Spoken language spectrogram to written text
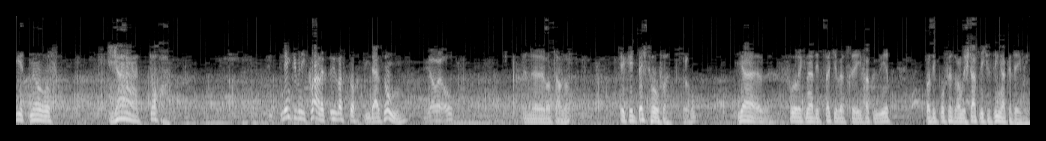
Hij het nou of... Ja, toch. Neemt u me niet kwalijk, u was toch die daar zong? Jawel. En eh, wat zou dat? Ik heet Besthoven. Zo. Ja, voor ik naar dit stadje werd geëvacueerd... was ik professor aan de Staatliche Zingacademie.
